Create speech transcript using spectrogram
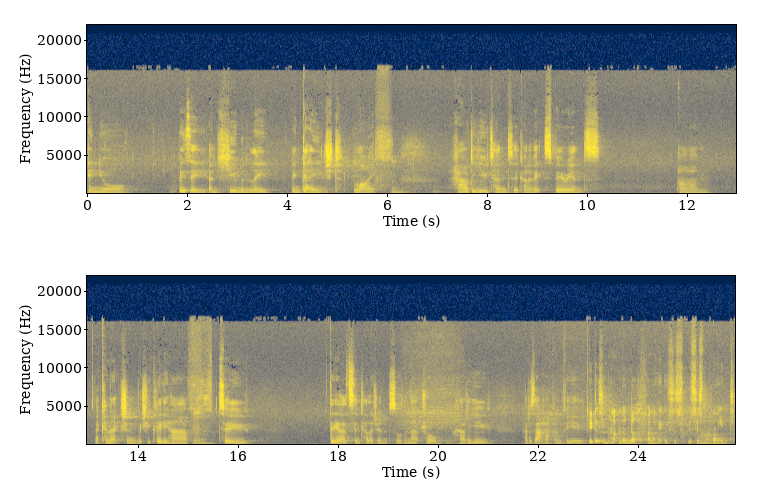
in your busy and humanly engaged life, mm. how do you tend to kind of experience um, a connection, which you clearly have, mm. to the Earth's intelligence or the natural? How do you? How does that happen for you? It doesn't happen enough, and I think this is this is the uh-huh. point.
